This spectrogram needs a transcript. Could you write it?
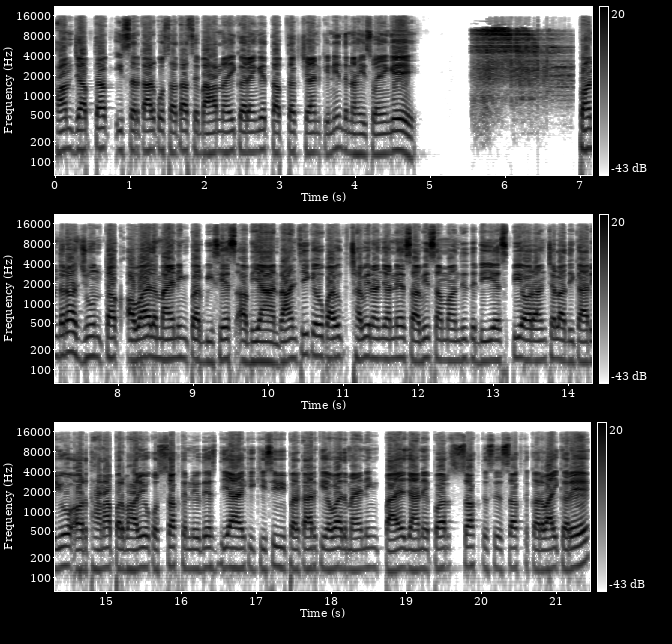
हम जब तक इस सरकार को सत्ता से बाहर नहीं करेंगे, तब तक चैन की नींद नहीं सोएँगे। पंद्रह जून तक अवैध माइनिंग पर विशेष अभियान। रांची के उपायुक्त छवि रंजन ने सभी संबंधित डीएसपी और अंचल अधिकारियों और थाना प्रभारियों को सख्त निर्देश दिया है कि किसी भी प्रकार की अवैध माइनिंग पाए जाने पर सख्त से सख्त कार्रवाई करे।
